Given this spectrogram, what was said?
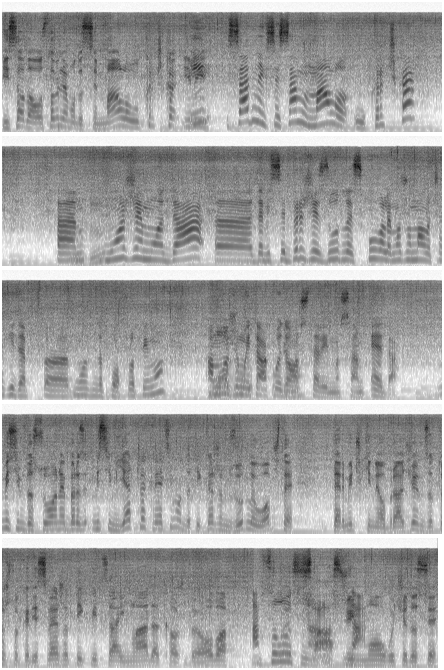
I sada ostavljamo da se malo ukrčka ili... I sad nek se samo malo ukrčka. Um. Možemo da, uh, da bi se brže zudle skuvale, možemo malo čak i da, uh, možemo da poklopimo. A možemo, Možemo i da tako da ostavimo sam. E, da. Mislim da su one brze. Mislim, ja čak recimo da ti kažem zudle uopšte termički ne obrađujem zato što kad je sveža tikvica i mlada kao što je ova, je sasvim da. moguće da se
